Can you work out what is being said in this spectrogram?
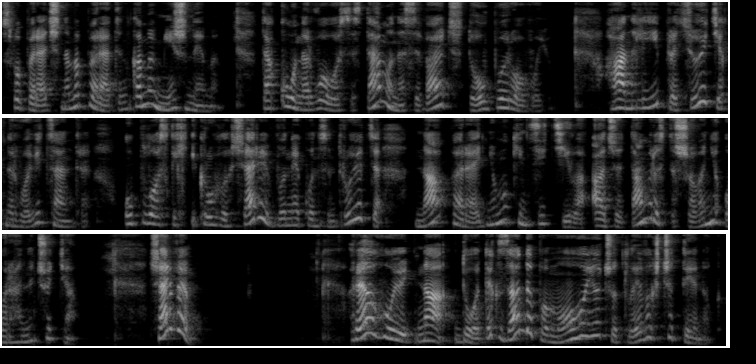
з поперечними перетинками між ними. Таку нервову систему називають стовбуровою. Ганглії працюють як нервові центри. У плоских і круглих червів вони концентруються на передньому кінці тіла, адже там розташовані органи чуття. Черви реагують на дотик за допомогою чутливих щетинок,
